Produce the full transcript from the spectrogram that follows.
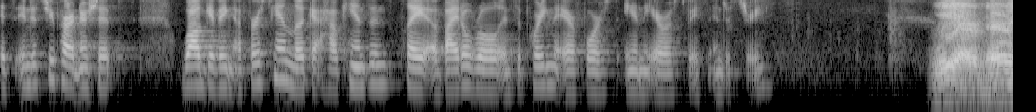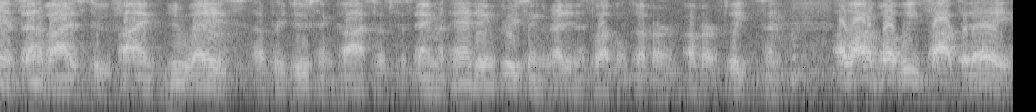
its industry partnerships, while giving a firsthand look at how Kansans play a vital role in supporting the Air Force and the aerospace industry. We are very incentivized to find new ways of reducing costs of sustainment and increasing readiness levels of our, of our fleets. And a lot of what we saw today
